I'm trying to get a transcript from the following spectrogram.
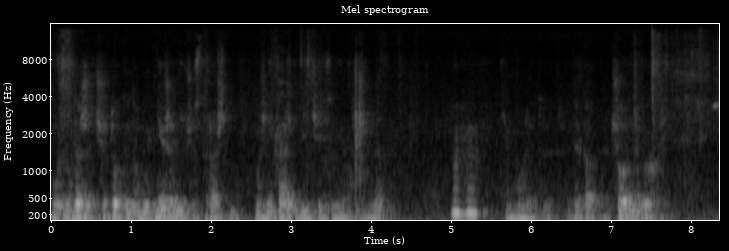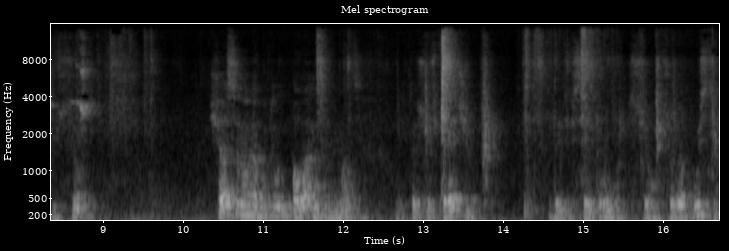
Можно даже чуток она будет ниже, ничего страшного. Мы же не каждый день через нее ходим, да? Угу. Тем более тут, это как черный выход. И все. Сейчас я, наверное, буду полами заниматься. Вот это все спрячем. Вот эти все трубы. Все, вот сюда пустим.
